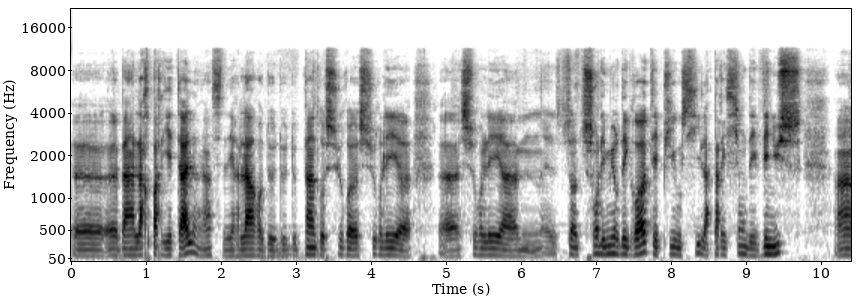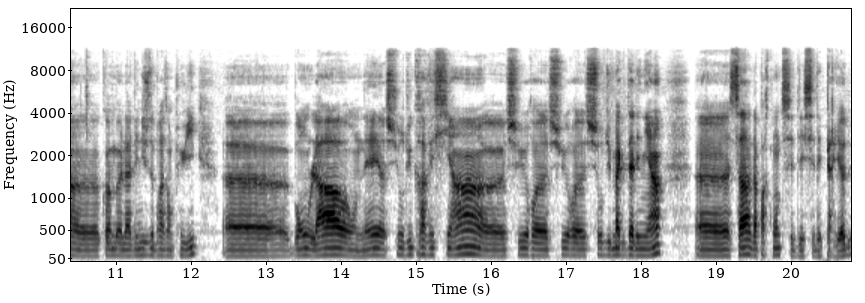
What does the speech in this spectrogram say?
ben, l'art pariétal, hein, c'est-à-dire l'art de, peindre sur, sur, les, sur, les, sur, les murs des grottes, et puis aussi l'apparition des Vénus, hein, comme la Vénus de Brazampuy, euh, bon, là, on est sur du gravétien, euh, euh, sur du magdalénien. ça, là, par contre, c'est des, des, périodes.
